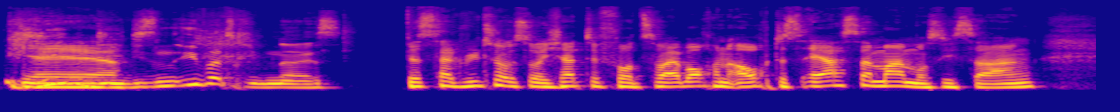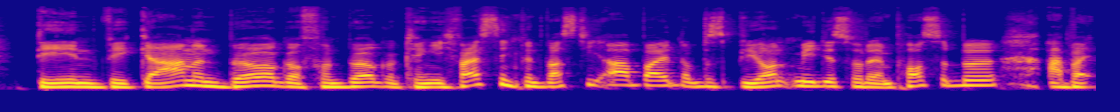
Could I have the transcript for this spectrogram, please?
Ich Ja, liebe die, die sind übertrieben nice. Das ist halt Retalk so. Ich hatte vor zwei Wochen auch das erste Mal, muss ich sagen, den veganen Burger von Burger King. Ich weiß nicht, mit was die arbeiten, ob das Beyond Meat ist oder Impossible, aber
